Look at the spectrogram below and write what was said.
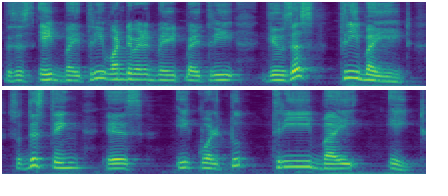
This is 8 by 3. 1 divided by 8 by 3 gives us 3 by 8. So this thing is equal to 3 by 8.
